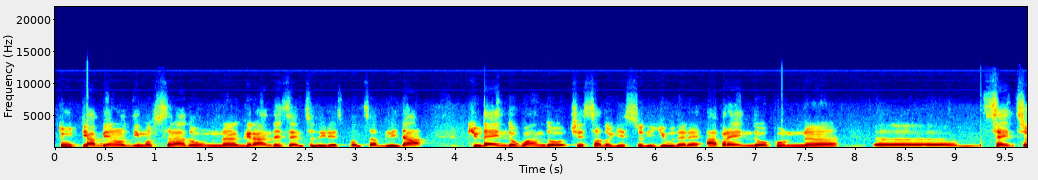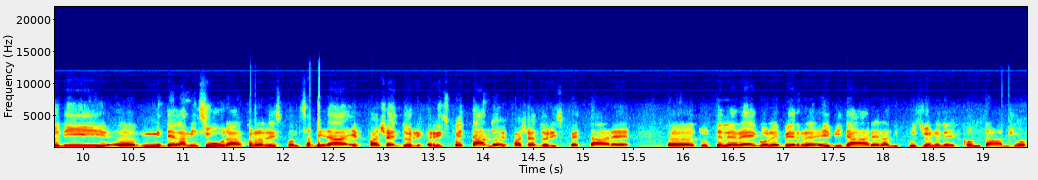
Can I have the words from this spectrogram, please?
tutti abbiano dimostrato un grande senso di responsabilità, chiudendo quando ci è stato chiesto di chiudere, aprendo con senso di, della misura, con la responsabilità e facendo, rispettando e facendo rispettare eh, tutte le regole per evitare la diffusione del contagio.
